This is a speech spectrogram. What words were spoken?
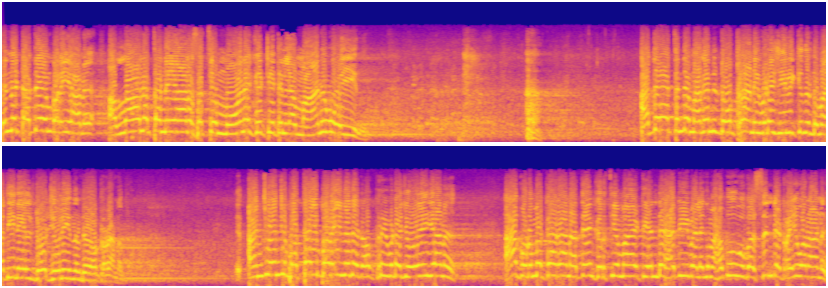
എന്നിട്ട് അദ്ദേഹം പറയാണ് അള്ളാനെ തന്നെയാണ് സത്യം മോനെ കിട്ടിയിട്ടില്ല മാനു പോയി. അദ്ദേഹത്തിന്റെ മകൻ ഡോക്ടറാണ്. ഇവിടെ ജീവിക്കുന്നുണ്ട്. മദീനയിൽ ജോലി ചെയ്യുന്നുണ്ട് ഡോക്ടറാണ്. അഞ്ചു അഞ്ച് പത്തായി പറയുന്നത് ഡോക്ടർ ഇവിടെ ജോലി ചെയ്യാണ് ആ കുടുംബക്കാരാണ്. അദ്ദേഹം കൃത്യമായിട്ട് എന്റെ ഹബീബ് അല്ലെങ്കിൽ മെഹബൂബ് ബസിന്റെ ഡ്രൈവറാണ്.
